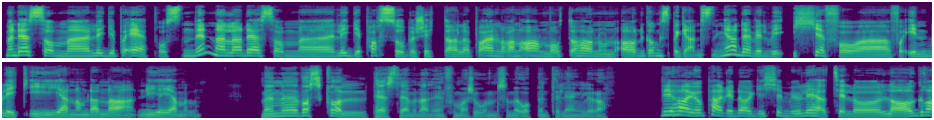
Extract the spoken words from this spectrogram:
Men det som ligger på e-posten din, eller det som ligger passordbeskytta, eller på en eller annen måte har noen adgangsbegrensninger, det vil vi ikke få, få innblikk i gjennom denne nye hjemmelen. Men hva skal PST med den informasjonen som er åpent tilgjengelig, da? Vi har jo per i dag ikke mulighet til å lagre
